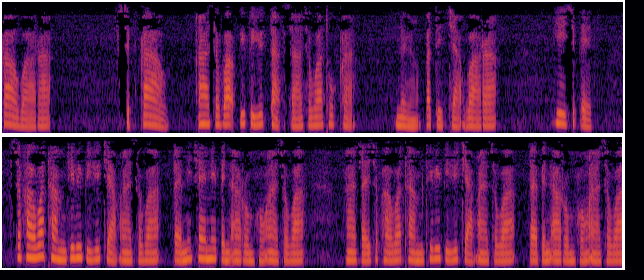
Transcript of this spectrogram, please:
เก้าวาระ สิบเก้าอาสวะวิปยุตตะสาสวะทุกกะหนึ่งปฏิจจวาระยี่สิบเอ็ดสภาวธรรมที่วิปยุจจากอาสวะ แต่ไม่ใช่ไม่เป็นอารมณ์ของอาสวะ อาศัยสภาวธรรมที่วิปยุจจากอาสวะ แต่เป็นอารมณ์ของอาสวะ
